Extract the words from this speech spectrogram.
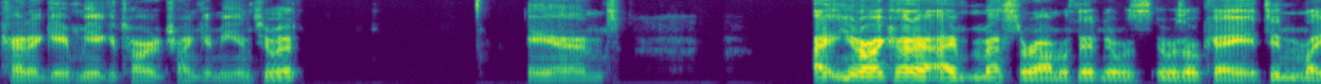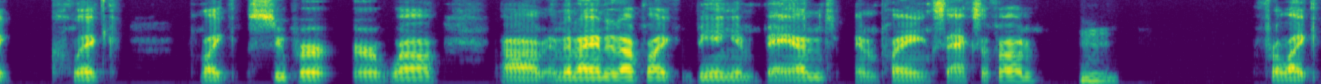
kind of gave me a guitar to try and get me into it. And I, you know, I kind of I messed around with it and it was it was okay. It didn't like click like super well. Um, and then I ended up like being in band and playing saxophone mm. for like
